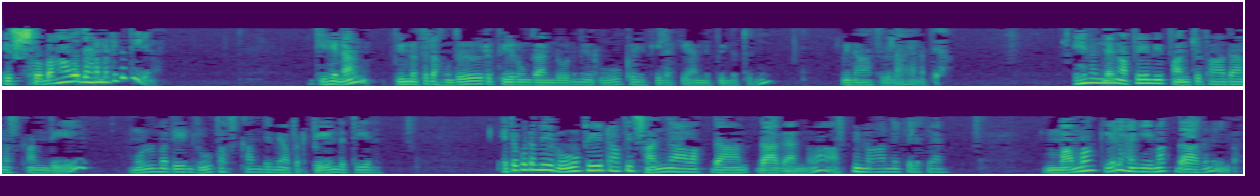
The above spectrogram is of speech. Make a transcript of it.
ඒ ස්වභාව ධර්ම ටික තියෙනවා. එහෙනම් පින්නතල හොඳට තේරුම් ගන්න ඕනේ මේ රූපය කියලා කියන්නේ පින්නතුනි විනාශ වෙලා යන දෙයක්. එහෙනම් දැන් අපේ මේ පංච පාදානස්කන්ධයේ මුල්ම දේ රූපස්කන්ධය මේ අපිට පේන්න තියෙනවා. එතකොට මේ රූපේට අපි සංඥාවක් දා ගන්නවා අස්මිමාන්නය කියලා කියන්නේ. මම කියලා හැඟීමක් දාගෙන ඉන්නවා.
